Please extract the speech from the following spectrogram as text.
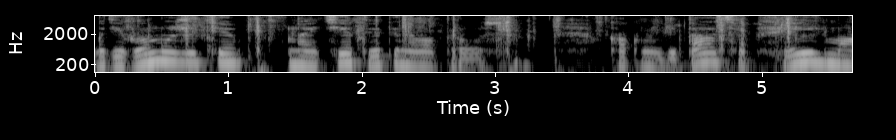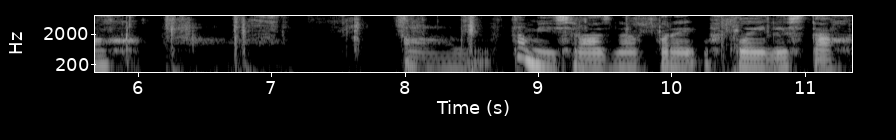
где вы можете найти ответы на вопросы. Как в медитациях, в фильмах. А, там есть разное в плейлистах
